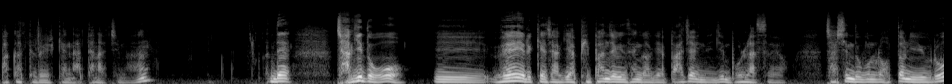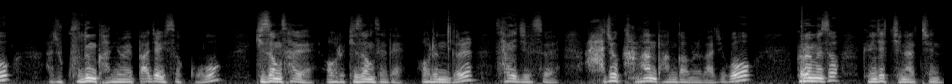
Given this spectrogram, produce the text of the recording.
바깥으로 이렇게 나타났지만. 근데 자기도 이 왜 이렇게 자기가 비판적인 생각에 빠져 있는지 몰랐어요. 자신도 모르는 어떤 이유로 아주 굳은 관념에 빠져 있었고 기성사회, 어른, 기성세대, 어른들, 사회 질서에 아주 강한 반감을 가지고 그러면서 굉장히 지나친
